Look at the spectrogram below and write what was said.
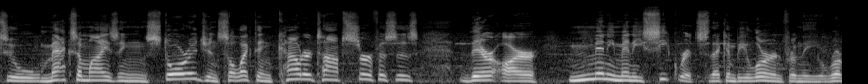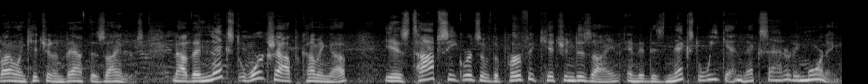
to maximizing storage and selecting countertop surfaces, there are many, many secrets that can be learned from the Rhode Island kitchen and bath designers. Now, the next workshop coming up is Top Secrets of the Perfect Kitchen Design, and it is next weekend, next Saturday morning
